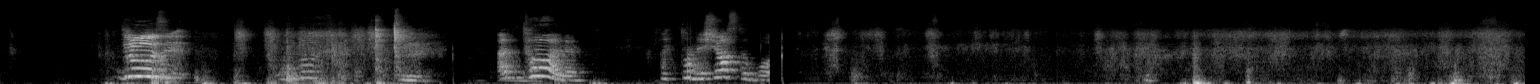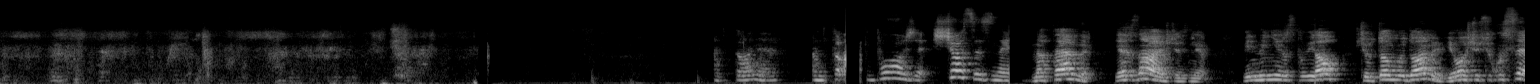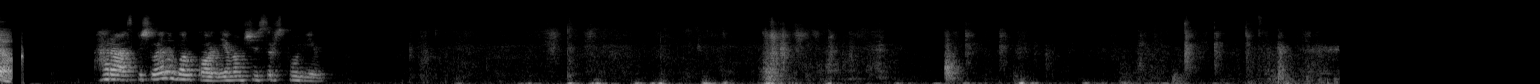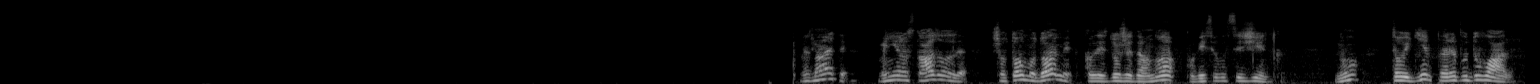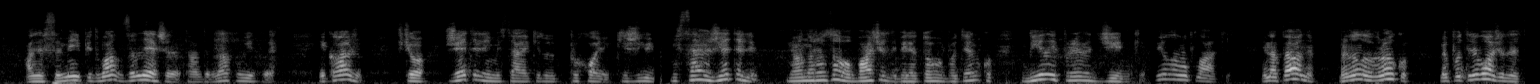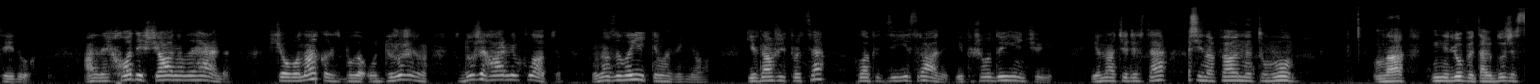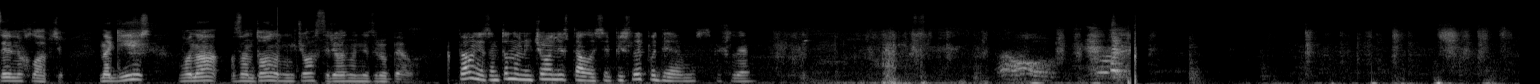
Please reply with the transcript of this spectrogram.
Друзі! Антоне! Антоне, що з тобою? Антоне? Антон... Боже, що це з ним? Напевне, я знаю, що з ним. Він мені розповідав, що в тому домі його щось укусило. Гаразд, пішли на балкон, я вам щось розповім. Ви знаєте, мені розказували, що в тому домі колись дуже давно повісилася жінка. Ну, той дім перебудували, але самий підвал залишили там, де вона повісилась. І кажуть, що жителі місця, які тут проходять, які живуть, місцеві жителі неодноразово бачили біля того будинку білий привид жінки в білому плакі. І напевне, минулого року ми потривожили цей дух. Але ходить ще одна легенда, що вона колись була одружена з дуже гарним хлопцем, і вона завагітніла від нього. Дізнавшись про це, хлопець її зрадив і пішов до іншої. І вона через це, і напевне тому вона не любить так дуже сильно хлопців. Надіюсь, вона з Антоном нічого серйозного не зробила. Певні, з Антоном нічого не сталося, пішли подивимось. Пішли.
